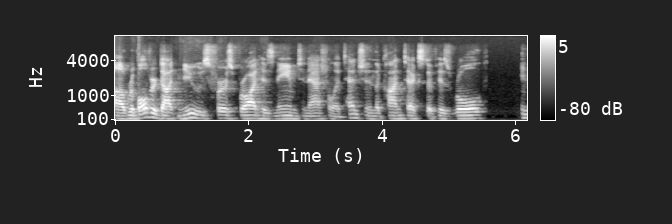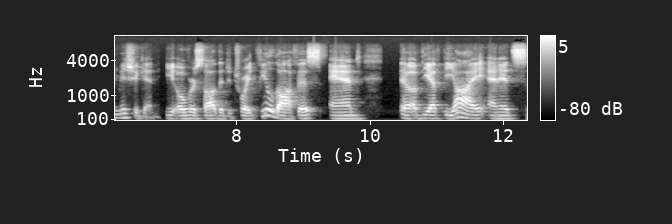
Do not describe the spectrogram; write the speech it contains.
Uh, Revolver.news first brought his name to national attention in the context of his role in Michigan. He oversaw the Detroit field office and of the FBI and its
